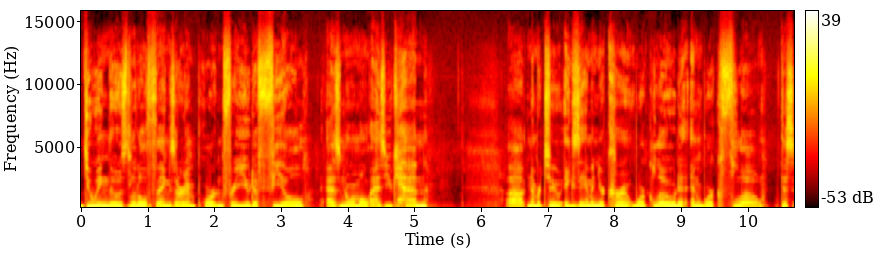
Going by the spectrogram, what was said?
doing those little things that are important for you to feel as normal as you can. Uh, number two, examine your current workload and workflow. This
